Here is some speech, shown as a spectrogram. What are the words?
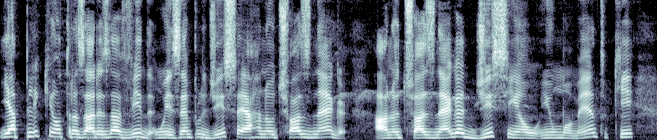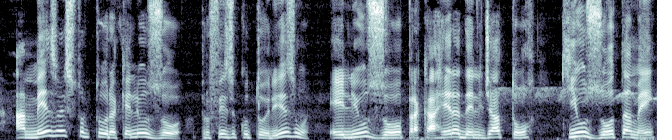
e aplica em outras áreas da vida. Um exemplo disso é Arnold Schwarzenegger. Arnold Schwarzenegger disse em um momento que a mesma estrutura que ele usou para o fisiculturismo, ele usou para a carreira dele de ator, que usou também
